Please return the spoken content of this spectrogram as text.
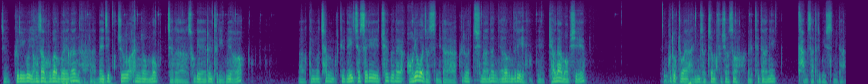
자, 그리고 영상 후반부에는 매집주 한 종목 제가 소개를 드리고요. 아, 그리고 참 그 네이처셀이 최근에 어려워졌습니다. 그렇지만은 여러분들이 예, 변함없이 구독, 좋아요, 알림 설정 주셔서 네, 대단히 감사드리고 있습니다.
